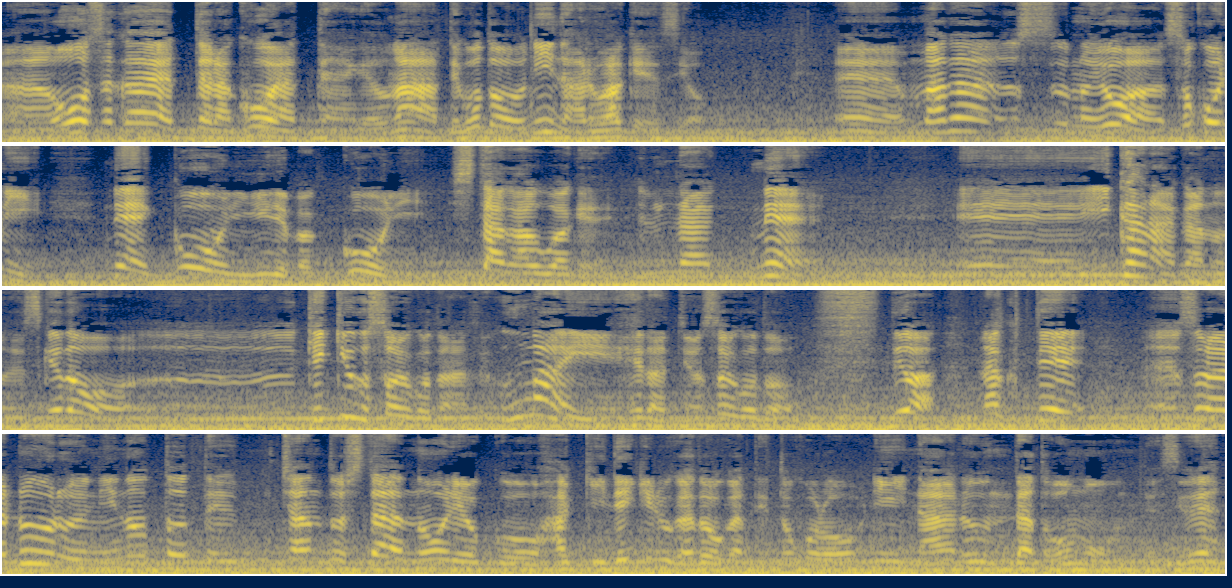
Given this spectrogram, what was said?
あ大阪やったらこうやったんやけどなってことになるわけですよ、えー、まだその要はそこにね GO にいれば GO に従うわけでねえー、行かなあかんのですけど結局そういうことなんですようまい下手っていうのはそういうことではなくてそれはルールにのっとってちゃんとした能力を発揮できるかどうかっていうところになるんだと思うんですよね。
